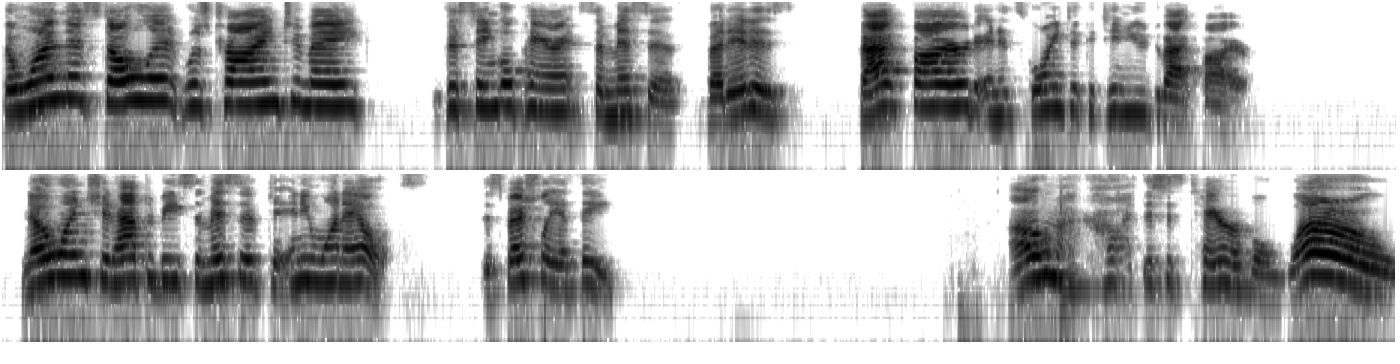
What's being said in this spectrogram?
The one that stole it was trying to make the single parent submissive, but it is backfired and it's going to continue to backfire. No one should have to be submissive to anyone else, especially a thief. Oh my God, this is terrible. Whoa.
